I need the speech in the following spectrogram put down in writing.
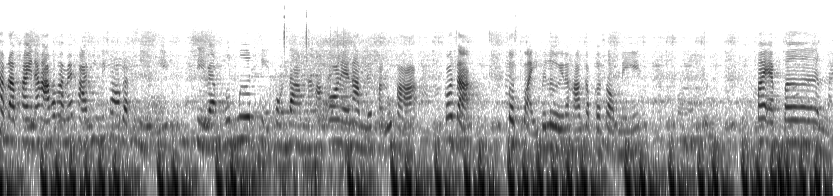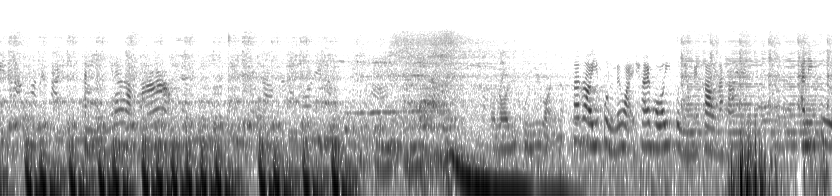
สำหรับใครนะคะพ่อค้าแม่ค้าที่ไม่ชอบแบบสีสีแบบมืดๆสีโทนดำนะคะ ก็แนะนำเลยค่ะลูกค้า ก็จะสดใสไปเลยนะคะ กับกระสอบนี้ ป้ายแอปเปิ้ล อันนี้น่ารักมากถ้ารอญี่ปุ่นไม่ไหวนะถ้ารอญี่ปุ่นไม่ไหวใช่ เพราะว่าญี่ปุ่นยังไม่เข้านะคะ อันนี้คือ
